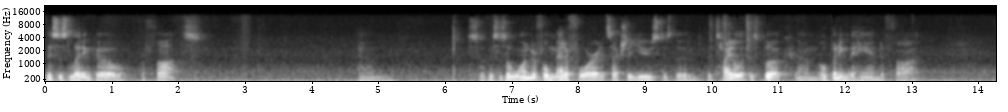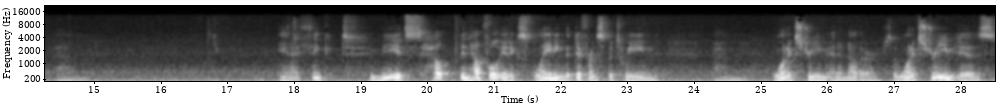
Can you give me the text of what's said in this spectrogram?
This is letting go of thoughts. Um, so, this is a wonderful metaphor, and it's actually used as the, the title of this book um, Opening the Hand of Thought. Um, and I think to me it's help, been helpful in explaining the difference between one extreme and another. So, one extreme is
